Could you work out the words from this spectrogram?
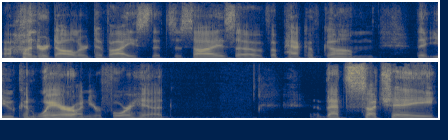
a hundred dollar device that's the size of a pack of gum that you can wear on your forehead that's such a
